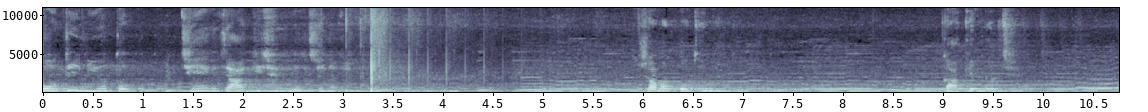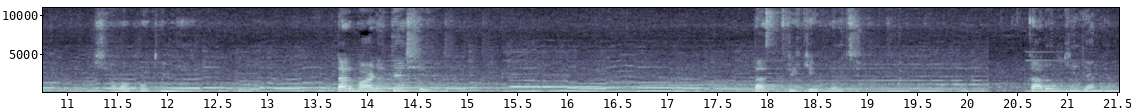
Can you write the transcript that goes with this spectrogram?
প্রতিনিয়ত যে যা কিছু হচ্ছে না সবার প্রথমে কাকে বলছে? সবার প্রথমে তার বাড়িতে এসে তার স্ত্রীকে বলছে। কারণ কি জানো?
